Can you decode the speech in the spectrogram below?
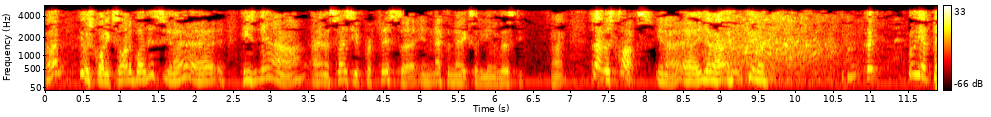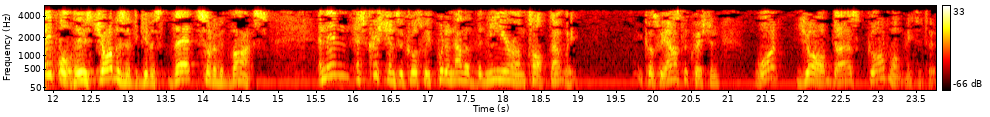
Right? He was quite excited by this, you know. Uh, he's now an associate professor in mathematics at a university. Right? So it was close, you know. Uh, you know, you know. But well, we have people whose job is it to give us that sort of advice. And then, as Christians, of course, we put another veneer on top, don't we? Because we ask the question, what job does God want me to do?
